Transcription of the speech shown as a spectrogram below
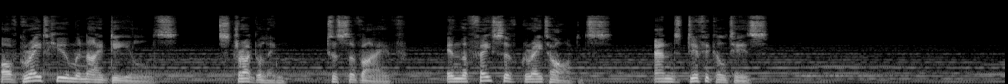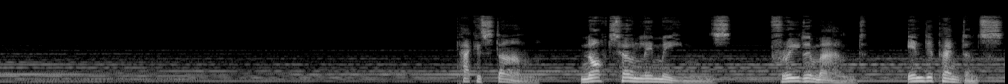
of great human ideals, struggling to survive in the face of great odds and difficulties. Pakistan not only means freedom and independence,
